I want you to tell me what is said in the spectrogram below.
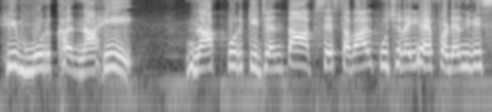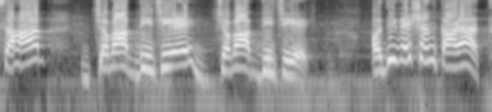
ही मूर्ख नाही. नागपुर की जनता आपसे सवाल पूछ रही है फडणवीस साहब. जवाब दीजिए जवाब दीजिए. अधिवेशन काळात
